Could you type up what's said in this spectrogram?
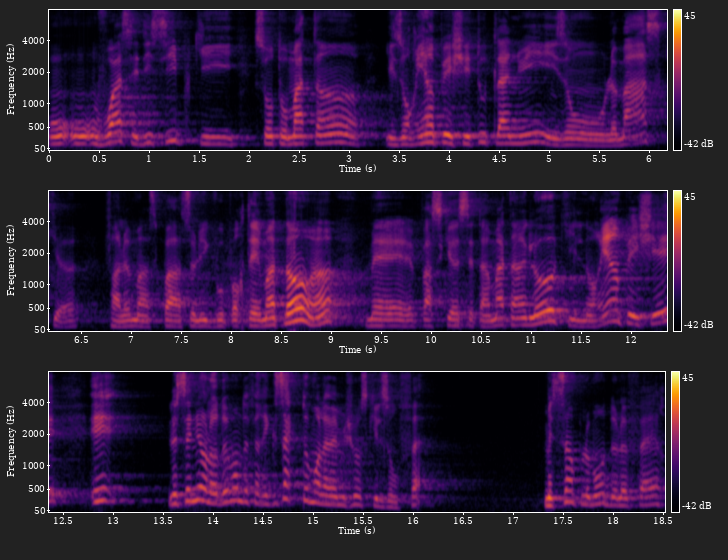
on, voit ces disciples qui sont au matin, ils n'ont rien péché toute la nuit, ils ont le masque, enfin le masque, pas celui que vous portez maintenant, hein, mais parce que c'est un matin glauque, ils n'ont rien péché, et le Seigneur leur demande de faire exactement la même chose qu'ils ont fait, mais simplement de le faire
